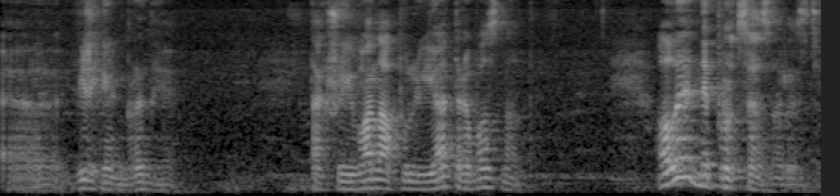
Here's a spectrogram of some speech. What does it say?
е, Вільгельм Рентген. Так що Івана Полюя треба знати. Але не про це зараз, діти.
